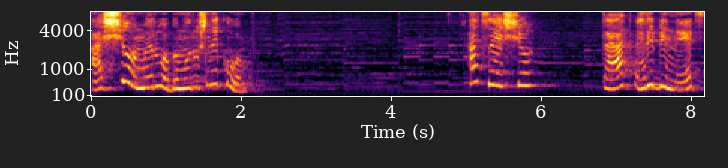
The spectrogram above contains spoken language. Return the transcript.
А що ми робимо рушником? А це що? Так, гребінець.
